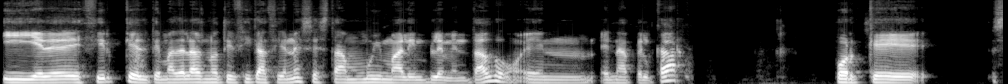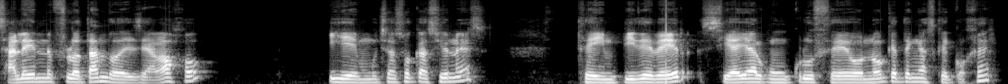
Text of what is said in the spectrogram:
Y he de decir que el tema de las notificaciones está muy mal implementado en, en Apple Car. Porque salen flotando desde abajo y en muchas ocasiones te impide ver si hay algún cruce o no que tengas que coger.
